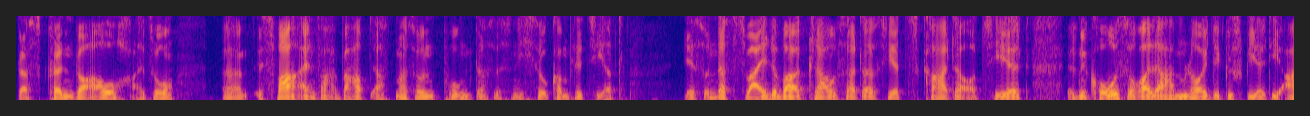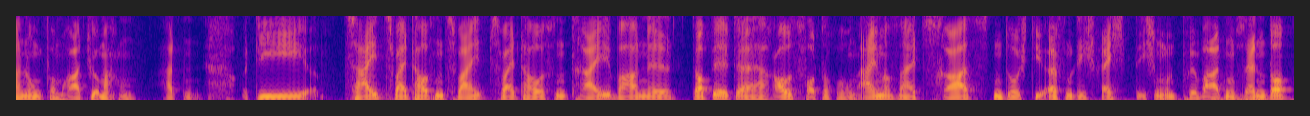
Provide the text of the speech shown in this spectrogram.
das können wir auch. Also äh, es war einfach überhaupt erstmal so ein Punkt, dass es nicht so kompliziert ist. Und das Zweite war, Klaus hat das jetzt gerade erzählt, eine große Rolle haben Leute gespielt, die Ahnung vom Radio machen hatten. Die Zeit 2002, 2003 war eine doppelte Herausforderung. Einerseits rasten durch die öffentlich-rechtlichen und privaten Sender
